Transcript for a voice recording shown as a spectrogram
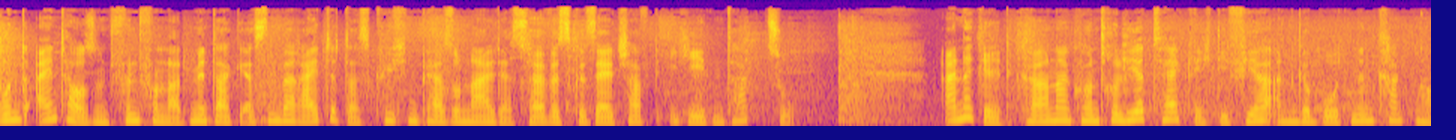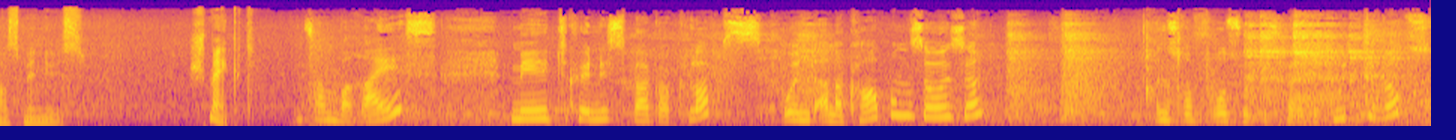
Rund 1500 Mittagessen bereitet das Küchenpersonal der Servicegesellschaft jeden Tag zu. Annegret Körner kontrolliert täglich die vier angebotenen Krankenhausmenüs. Schmeckt. Jetzt haben wir Reis mit Königsberger Klops und einer Kapernsoße. Unsere Vorsuppe ist heute gut gewürzt.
